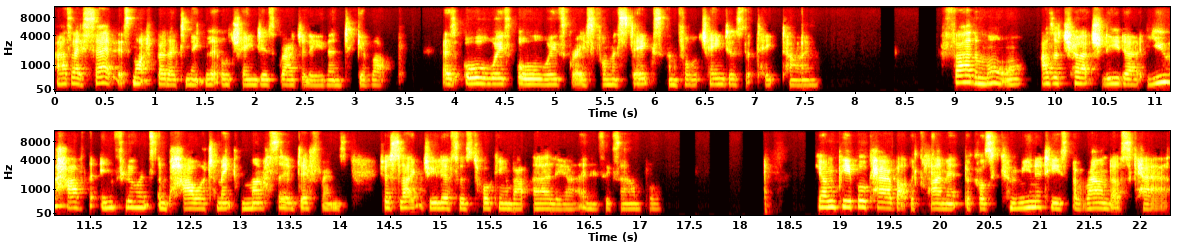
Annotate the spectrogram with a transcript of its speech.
As I said, it's much better to make little changes gradually than to give up. There's always, always grace for mistakes and for changes that take time. Furthermore, as a church leader, you have the influence and power to make massive difference, just like Julius was talking about earlier in his example. Young people care about the climate because communities around us care.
